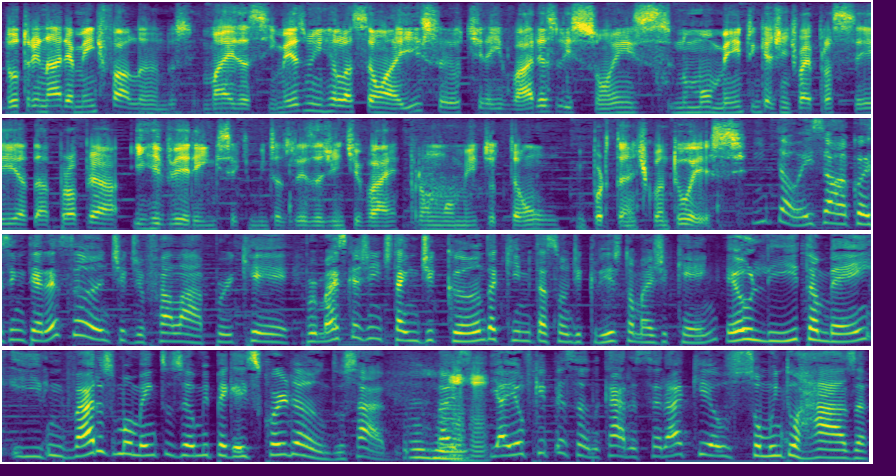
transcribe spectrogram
doutrinariamente falando, assim. Mas, assim, mesmo em relação a isso, eu tirei várias lições no momento em que a gente vai pra ceia, da própria irreverência que muitas vezes a gente vai pra um momento tão importante quanto esse. Então, isso é uma coisa interessante de falar, porque por mais que a gente tá indicando aqui imitação de Cristo, a mais de quem, eu li também e em vários momentos eu me peguei discordando, sabe? Mas, Uhum. E aí eu fiquei pensando, cara, será que eu sou muito rasa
